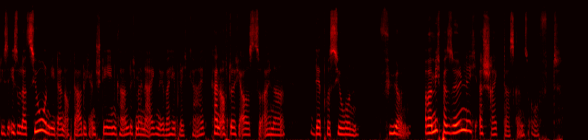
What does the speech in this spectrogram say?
diese Isolation, die dann auch dadurch entstehen kann, durch meine eigene Überheblichkeit, kann auch durchaus zu einer Depression führen. Aber mich persönlich erschreckt das ganz oft.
